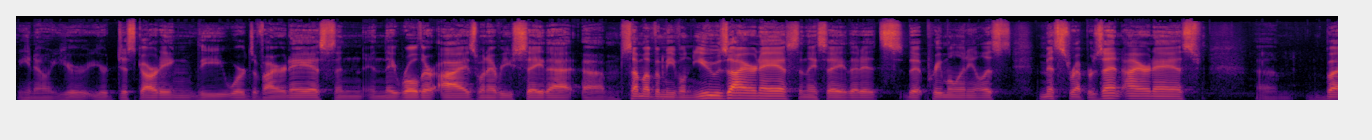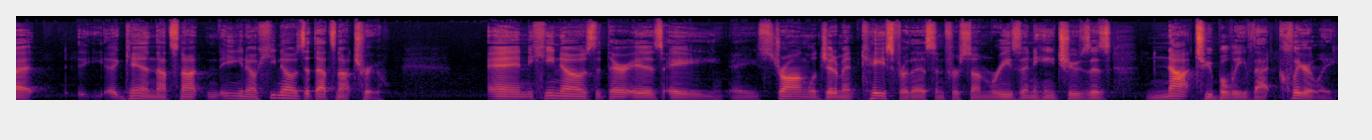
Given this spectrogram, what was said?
you know, you're you're discarding the words of Irenaeus, and, and they roll their eyes whenever you say that. Um, some of them even use Irenaeus, and they say that it's that premillennialists misrepresent Irenaeus. Um, but again, that's not. You know, he knows that that's not true, and he knows that there is a a strong, legitimate case for this, and for some reason, he chooses not to believe that clearly.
